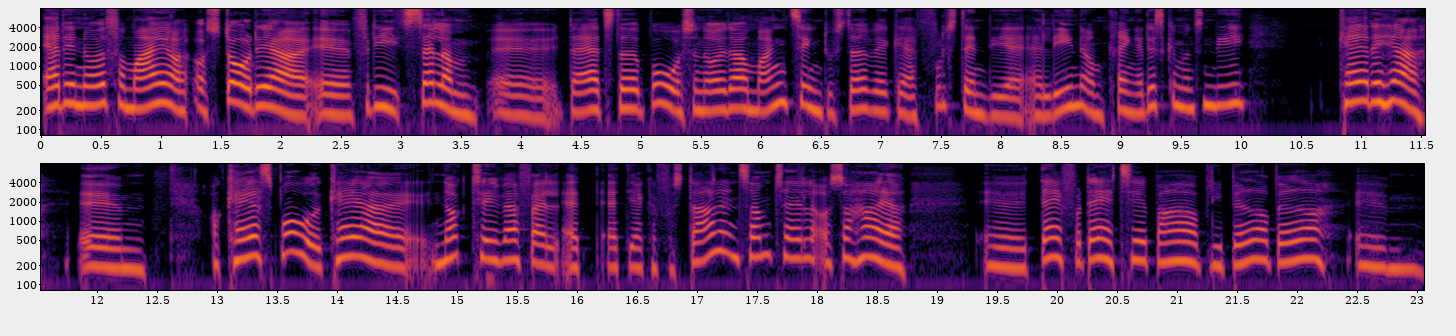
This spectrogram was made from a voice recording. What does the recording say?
er det noget for mig at, at stå der? Øh, fordi selvom øh, der er et sted at bo og sådan noget, der er jo mange ting, du stadigvæk er fuldstændig øh, alene omkring, og det skal man sådan lige, kan jeg det her? Øh, og kan jeg sproget, kan jeg øh, nok til i hvert fald, at, at jeg kan få startet en samtale, og så har jeg øh, dag for dag til bare at blive bedre og bedre. Øhm,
